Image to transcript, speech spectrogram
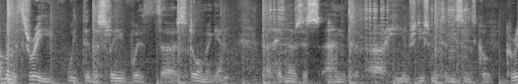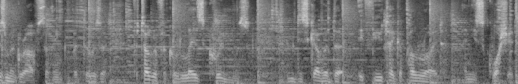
Album three, we did the sleeve with uh, Storm again at Hipgnosis, and uh, he introduced me to these things called charismagraphs, I think. But there was a photographer called Les Krims who discovered that if you take a Polaroid and you squash it,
